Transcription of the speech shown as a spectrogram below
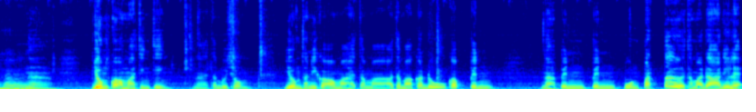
อืมนะโยมก็เอามาจริงๆนะท่านผู้ชมโยมท่านนี้ก็เอามาให้อาตมาอาตมาก็ดูก็เป็น นะเป็นเป็นปูนปัตเตอร์ธรรมดานี่แหละ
